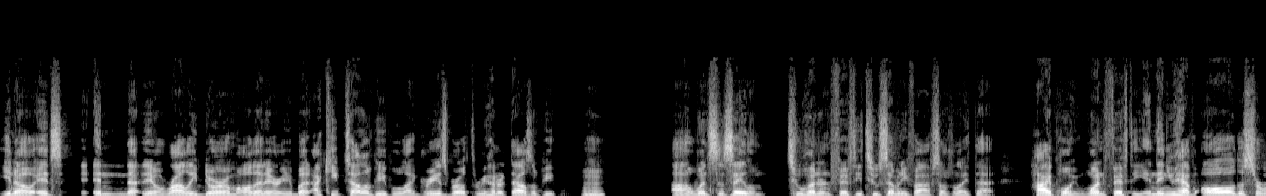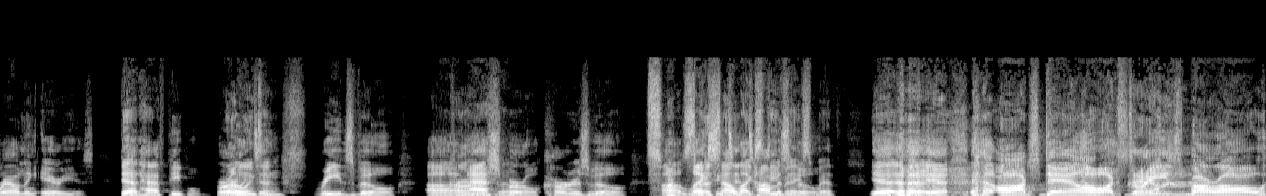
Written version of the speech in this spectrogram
you know, it's in that, you know, Raleigh, Durham, all that area. But I keep telling people like Greensboro, 300,000 people. Mhm. Uh, Winston-Salem, 250, 275, something like that. High Point, 150. And then you have all the surrounding areas Yeah. that have people. Burlington, Burlington. Reidsville, uh, Kernersville. Kernersville. To Lexington, like. Thomasville. Smith. Yeah, yeah. Archdale, Greensboro.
